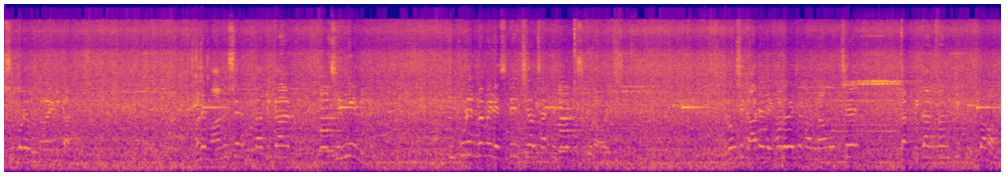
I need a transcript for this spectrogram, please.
ইস্যু করে ভোটার আইডি কার্ড। মানে মানুষের ভোটাধিকার ছিনিয়ে নিয়ে কুকুরের নামে রেসিডেন্সিয়াল সার্টিফিকেট ইস্যু করা হয়েছে। এবং সে কার্ডে লেখা রয়েছে, তার নাম হচ্ছে, তার পিতার নাম কি? কুত্তাবাবু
